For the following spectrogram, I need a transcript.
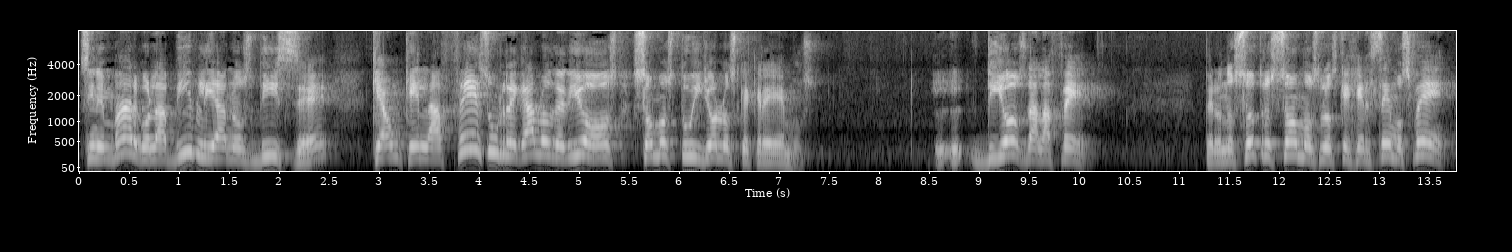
Sin embargo, la Biblia nos dice que aunque la fe es un regalo de Dios, somos tú y yo los que creemos. Dios da la fe, pero nosotros somos los que ejercemos fe.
